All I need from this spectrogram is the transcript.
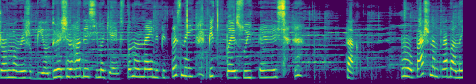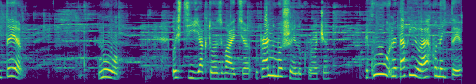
чорно-рижо-білим. До речі, нагадую Сіма Геймс. Хто на неї не підписаний, підписуйтесь. Так. Ну, перше нам треба знайти. Ну, ось ці, як то називається, пральну машину, коротше. Яку не так і легко знайти.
